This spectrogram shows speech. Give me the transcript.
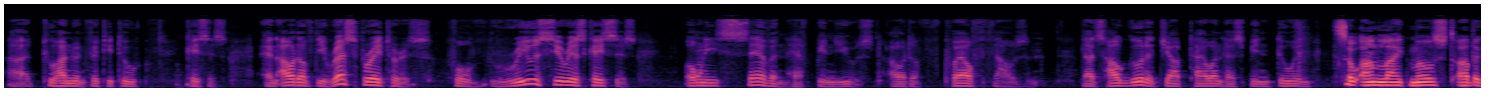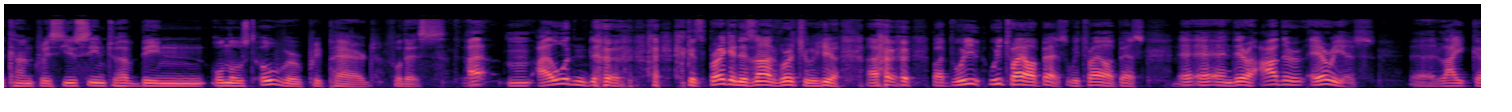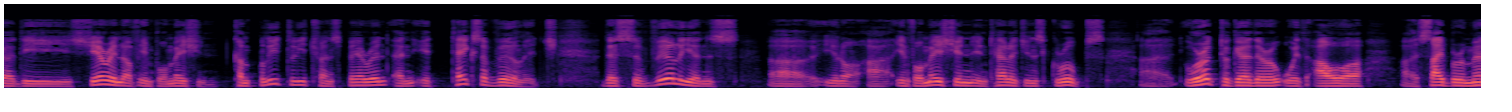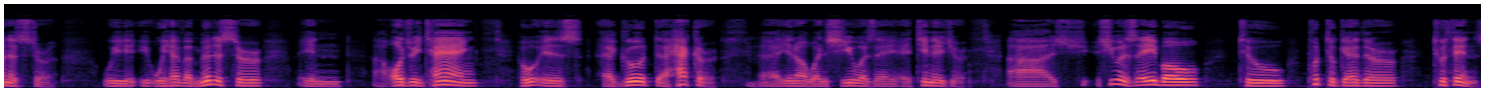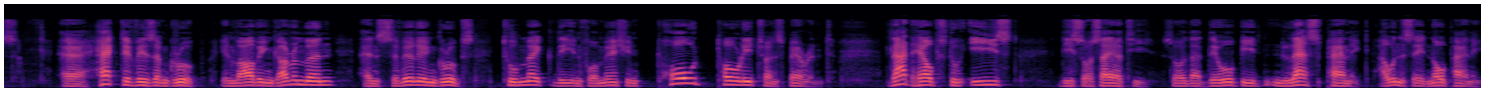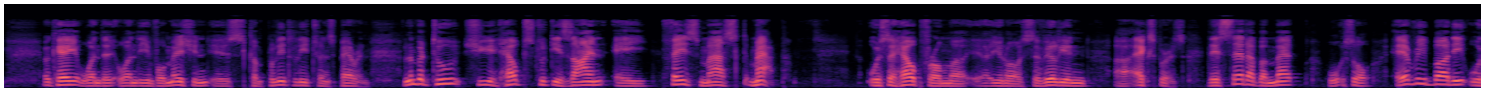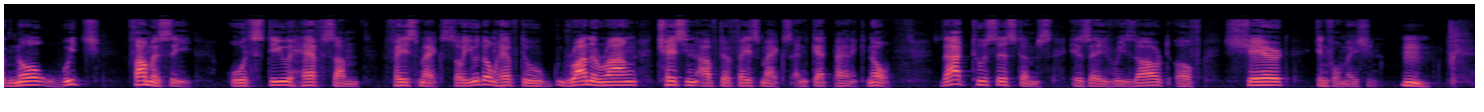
uh, 252 cases. And out of the respirators for real serious cases, only seven have been used out of 12,000. That's how good a job Taiwan has been doing. So, unlike most other countries, you seem to have been almost over prepared for this. I, mm, I wouldn't, because bragging is not a virtue here. Uh, but we, we try our best. We try our best. Mm. and there are other areas, uh, like uh, the sharing of information, completely transparent, and it takes a village. The civilians, uh, you know, uh, information intelligence groups uh, work together with our cyber minister. We we have a minister in Audrey Tang who is a good hacker. Mm-hmm. you know, when she was a, a teenager, she, she was able to put together two things: a hacktivism group involving government and civilian groups to make the information totally transparent. That helps to ease the society so that there will be less panic. I wouldn't say no panic. Okay. When the, when the information is completely transparent. Number two, she helps to design a face mask map. with the help from, uh, you know, civilian uh, experts, they set up a map so everybody would know which pharmacy would still have some face masks. So you don't have to run around chasing after face masks and get panic. No, that two systems is a result of shared information. Hmm.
